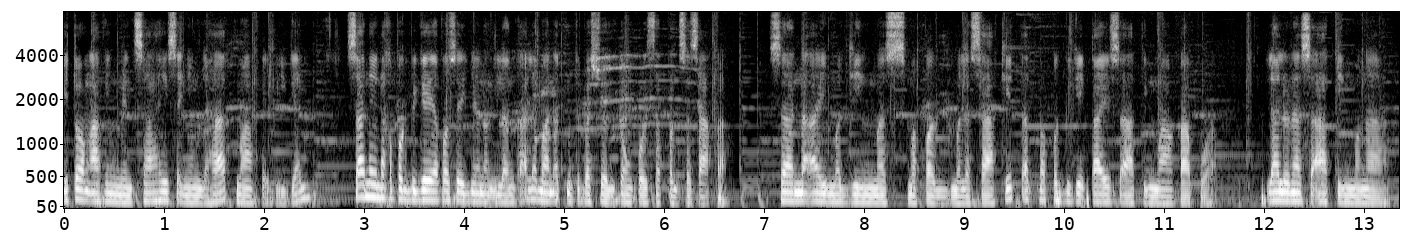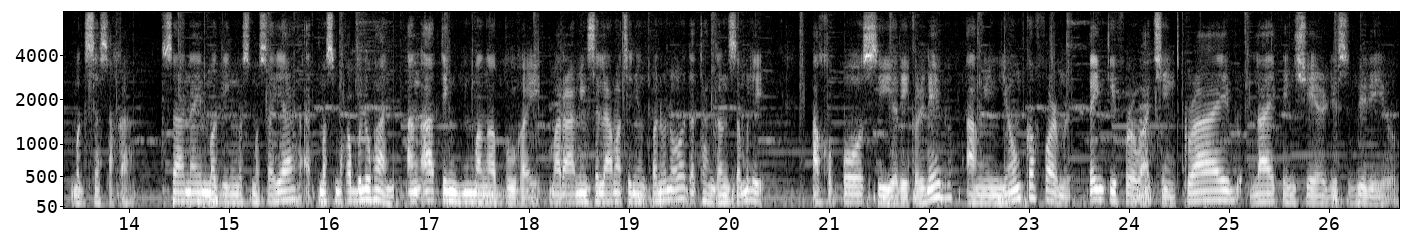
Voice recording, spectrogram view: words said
Ito ang aking mensahe sa inyong lahat mga kaibigan. Sana ay nakapagbigay ako sa inyo ng ilang kaalaman at motibasyon tungkol sa pagsasaka. Sana ay maging mas mapagmalasakit at mapagbigay tayo sa ating mga kapwa, lalo na sa ating mga magsasaka. Sana ay maging mas masaya at mas makabuluhan ang ating mga buhay. Maraming salamat sa inyong panonood at hanggang sa muli. Ako po si Rico Reneb, ang inyong ka-farmer. Thank you for watching. Subscribe, like, and share this video.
